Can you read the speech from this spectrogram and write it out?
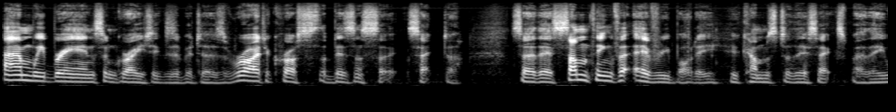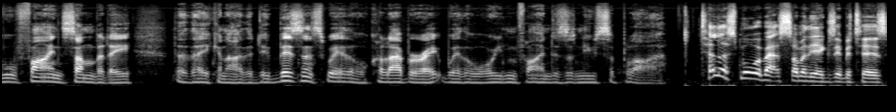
And we bring in some great exhibitors right across the business sector. So there's something for everybody who comes to this expo. They will find somebody that they can either do business with or collaborate with or even find as a new supplier. Tell us more about some of the exhibitors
